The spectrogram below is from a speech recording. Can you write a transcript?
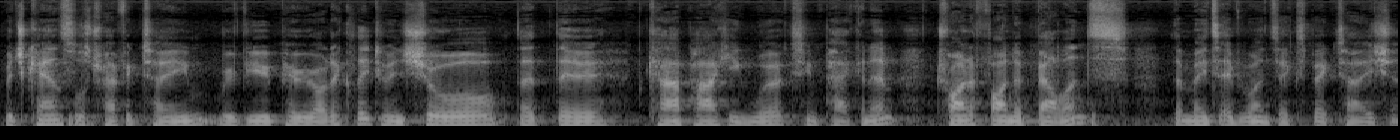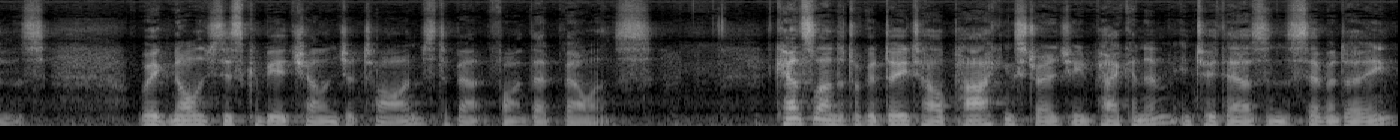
which Council's traffic team review periodically to ensure that the car parking works in Pakenham, trying to find a balance that meets everyone's expectations. We acknowledge this can be a challenge at times to find that balance. Council undertook a detailed parking strategy in Pakenham in 2017,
